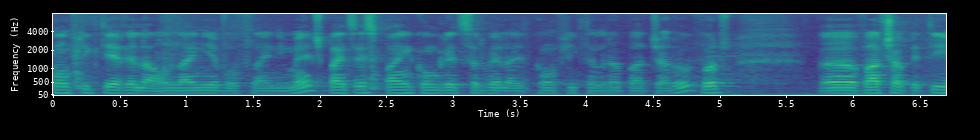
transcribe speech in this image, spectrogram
կոնֆլիկտ եղել է on-line եւ off-line-ի մեջ, բայց այս պահին կոնգրեսրվել է այդ կոնֆլիկտը նրա պատճառով, որ վարչապետի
